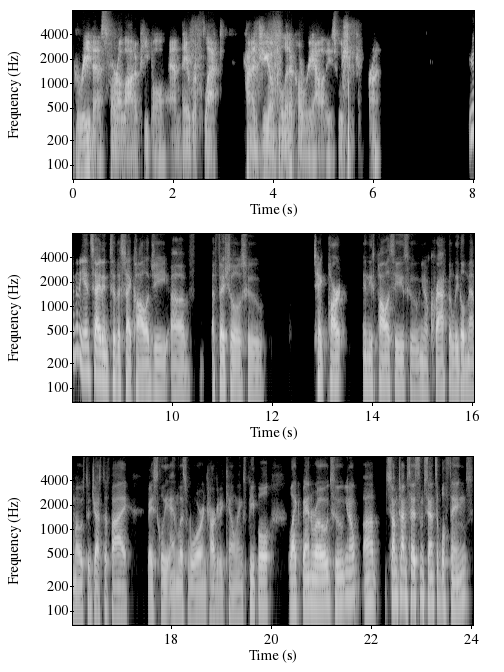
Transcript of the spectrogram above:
grievous for a lot of people and they reflect kind of geopolitical realities we should confront Do you have any insight into the psychology of officials who take part in these policies who you know craft the legal memos to justify basically endless war and targeted killings. People like Ben Rhodes, who you know uh, sometimes says some sensible things,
